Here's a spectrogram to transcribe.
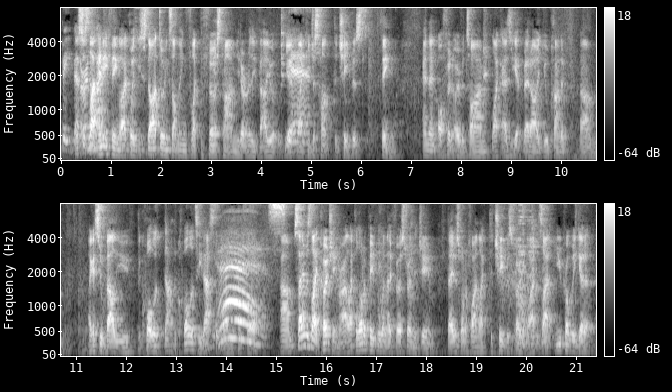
be better. It's just like anything, like when you start doing something for like the first time, you don't really value it yet. Yeah. Like you just hunt the cheapest thing, and then often over time, like as you get better, you'll kind of, um, I guess you'll value the quality. Ah, the quality. That's the word I'm looking for. Yes. Um, same as like coaching, right? Like a lot of people when they first join the gym, they just want to find like the cheapest coach, right? It's like you probably get it.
